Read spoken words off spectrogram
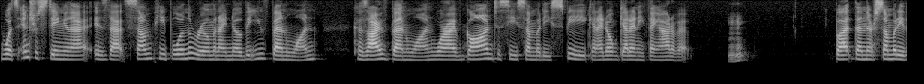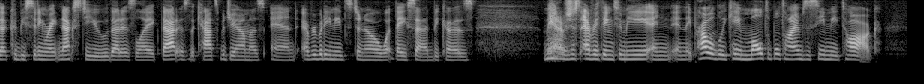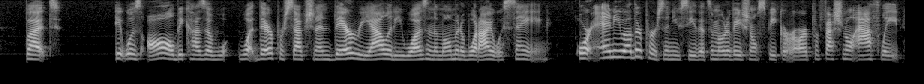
What's interesting in that is that some people in the room, and I know that you've been one, because I've been one, where I've gone to see somebody speak and I don't get anything out of it. Mhm. But then there's somebody that could be sitting right next to you that is like, that is the cat's pajamas, and everybody needs to know what they said because, man, it was just everything to me. And, and they probably came multiple times to see me talk. But it was all because of wh- what their perception and their reality was in the moment of what I was saying. Or any other person you see that's a motivational speaker or a professional athlete.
